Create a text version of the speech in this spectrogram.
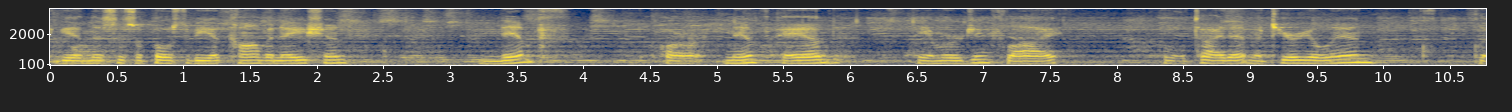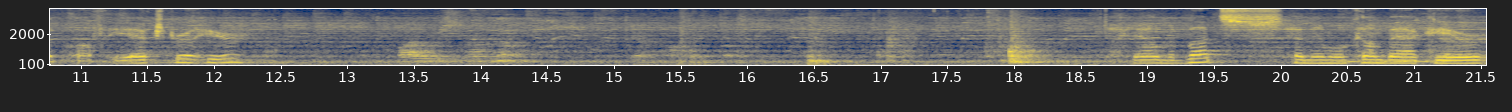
Again, this is supposed to be a combination nymph or nymph and the emerging fly. We'll tie that material in, clip off the extra here. Down the butts and then we'll come back here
